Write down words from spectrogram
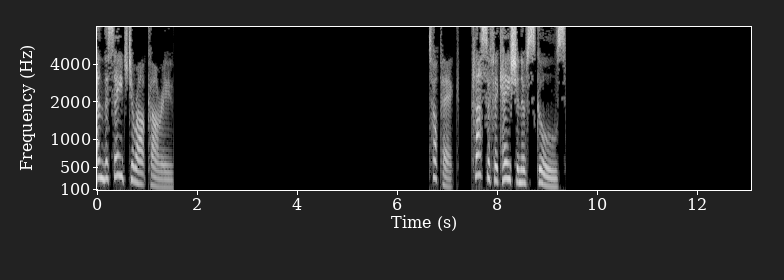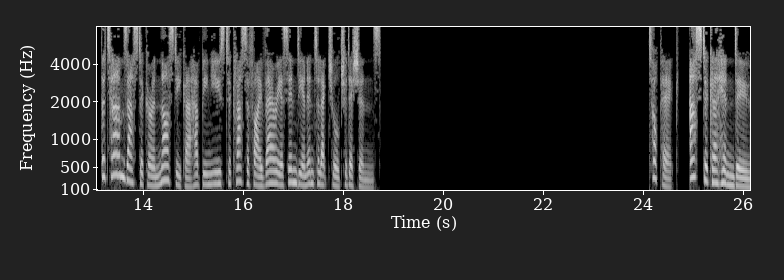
and the sage Jaratkaru. Topic: Classification of schools. The terms Astika and Nastika have been used to classify various Indian intellectual traditions. Astika Hindu.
